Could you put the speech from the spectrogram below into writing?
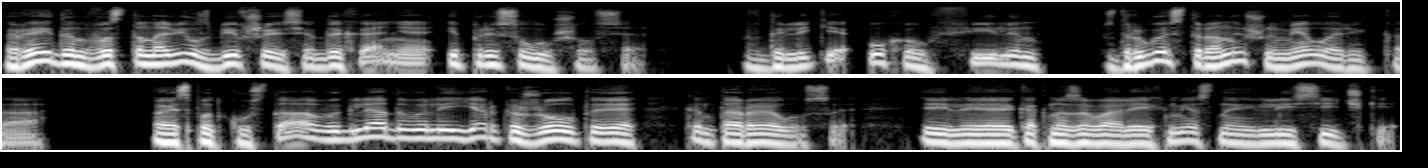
Рейден восстановил сбившееся дыхание и прислушался. Вдалеке ухал филин, с другой стороны шумела река, а из-под куста выглядывали ярко-желтые кантарелусы, или, как называли их местные, лисички.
